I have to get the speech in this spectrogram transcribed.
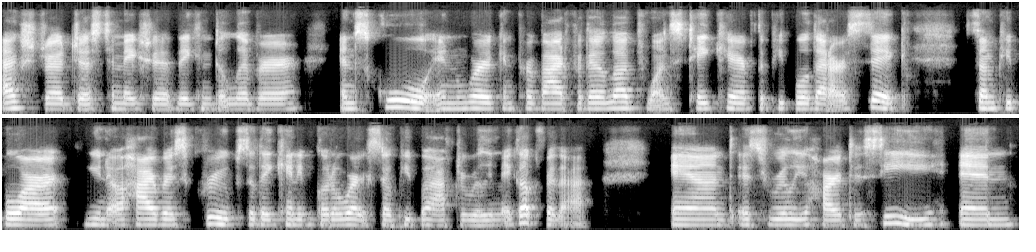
extra just to make sure that they can deliver in school, and work, and provide for their loved ones, take care of the people that are sick. Some people are, you know, high risk groups, so they can't even go to work. So people have to really make up for that. And it's really hard to see. And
